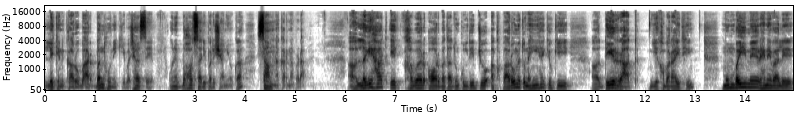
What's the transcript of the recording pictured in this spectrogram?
लेकिन कारोबार बंद होने की वजह से उन्हें बहुत सारी परेशानियों का सामना करना पड़ा। लगे हाथ एक खबर और बता दूँ कुलदीप, जो अखबारों में तो नहीं है, क्योंकि देर रात ये खबर आई थी। मुंबई में रहने वाले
